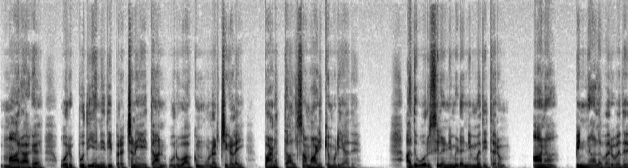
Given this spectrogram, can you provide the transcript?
மாறாக ஒரு புதிய நிதி பிரச்சனையைத்தான் உருவாக்கும் உணர்ச்சிகளை பணத்தால் சமாளிக்க முடியாது. அது ஒரு சில நிமிட நிம்மதி தரும். ஆனா பின்னால வருவது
